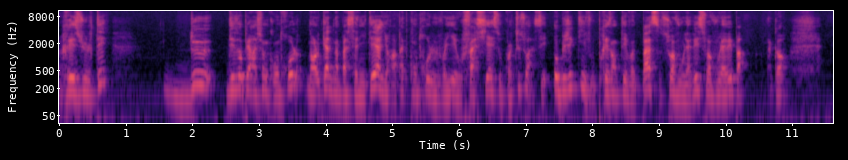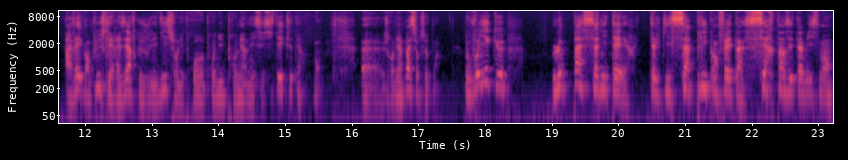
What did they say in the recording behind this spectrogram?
résulter de, des opérations de contrôle dans le cadre d'un pass sanitaire. Il n'y aura pas de contrôle, vous voyez, au faciès ou quoi que ce soit. C'est objectif. Vous présentez votre passe, soit vous l'avez, soit vous l'avez pas. D'accord? Avec en plus les réserves que je vous ai dit sur les produits de première nécessité, etc. Bon, euh, je ne reviens pas sur ce point. Donc vous voyez que le pass sanitaire tel qu'il s'applique en fait à certains établissements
